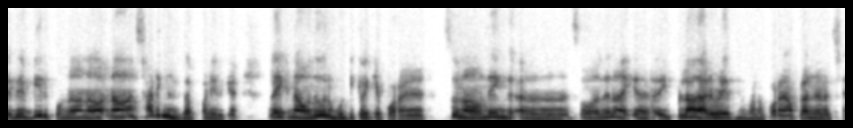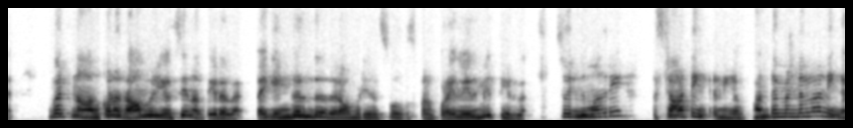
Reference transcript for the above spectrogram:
இது எப்படி இருக்கும்னா நான் நான் ஸ்டார்டிங் ரிசர்வ் பண்ணியிருக்கேன். லைக் நான் வந்து ஒரு புட்டிக்கு வைக்க போறேன். ஸோ நான் வந்து எங்க ஸோ வந்து நான் இப்படிலாம் அதை அட்வர்டைஸ்மெண்ட் பண்ண போறேன். அப்படிலாம் நினைச்சேன். பட் நான் அதுக்கான ரா மெட்டீரியல்ஸே நான் தேடலை. லைக் எங்கேருந்து அந்த ரா மெட்டீரியல் சோர்ஸ் பண்ண போகிறேன் இது எதுவுமே தேடலை. ஸோ இந்த மாதிரி ஸ்டார்டிங் நீங்க ஃபண்டமெண்டலா நீங்க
